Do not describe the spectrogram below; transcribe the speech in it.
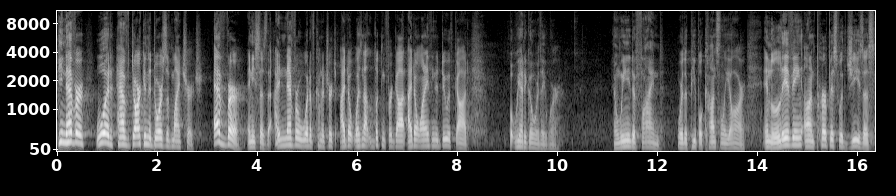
He never would have darkened the doors of my church. Ever. And he says that. I never would have come to church. I don't, was not looking for God. I don't want anything to do with God. But we had to go where they were. And we need to find where the people constantly are and living on purpose with Jesus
